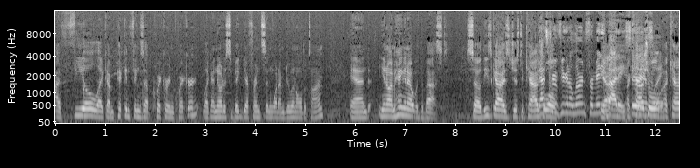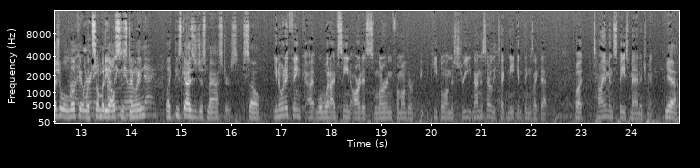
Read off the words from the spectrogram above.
I feel like I'm picking things up quicker and quicker. Like I notice a big difference in what I'm doing all the time. And you know, I'm hanging out with the best. So these guys just a casual That's true if you're going to learn from yeah, anybody. a seriously. casual a casual look Probably at what somebody else is doing. Like these guys are just masters. So You know what I think? Uh, well, what I've seen artists learn from other pe- people on the street, not necessarily technique and things like that, but time and space management. yeah.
